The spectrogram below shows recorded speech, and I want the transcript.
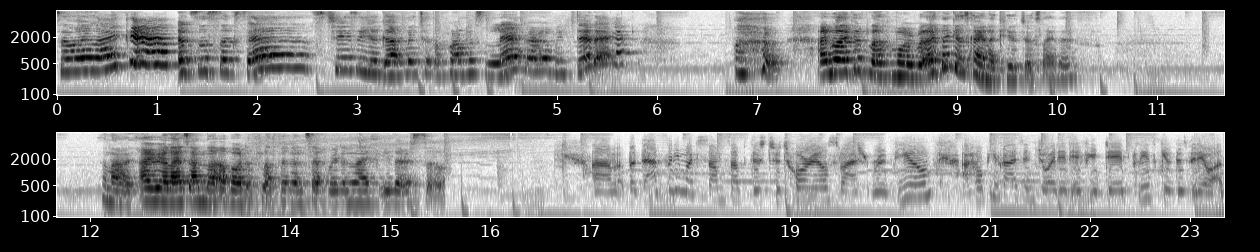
So I like it. It's a success. Cheesy, you got me to the promised land, girl. We did it. I know I could fluff more, but I think it's kind of cute just like this. And I, I realize I'm not about the fluffing and separating life either, so. Um, but that pretty much sums up this tutorial slash review. I hope you guys enjoyed it. If you did, please give this video a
